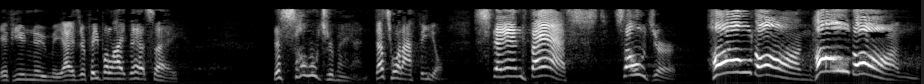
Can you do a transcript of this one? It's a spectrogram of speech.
If you knew me. Is there people like that? Say. The soldier man. That's what I feel. Stand fast, soldier. Hold on. Hold on.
